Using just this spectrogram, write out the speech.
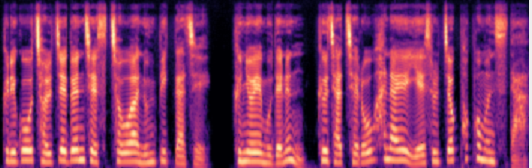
그리고 절제된 제스처와 눈빛까지 그녀의 무대는 그 자체로 하나의 예술적 퍼포먼스다.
